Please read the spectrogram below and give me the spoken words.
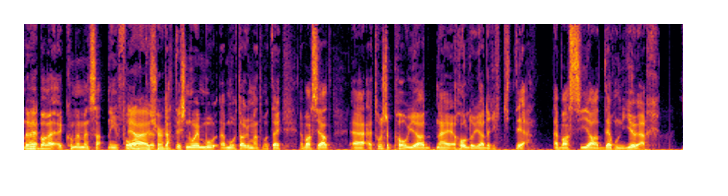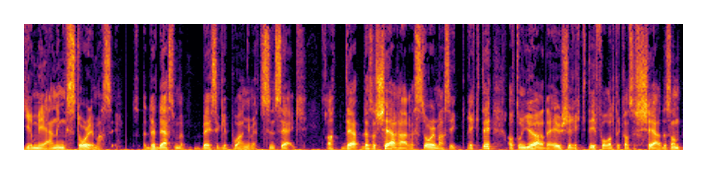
Da vil jeg bare komme med en setning i forhold Ja, til sure. Dette er ikke noe imot, eh, motargument mot deg. Jeg bare sier at eh, jeg tror ikke Poe gjør Nei, Holdo gjør det riktige. Jeg bare sier at det hun gjør, gir mening storymessig. Det er det som er basically poenget mitt, syns jeg. At det, det som skjer her, er storymessig riktig. At hun gjør det, er jo ikke riktig i forhold til hva som skjer. Det er sånn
